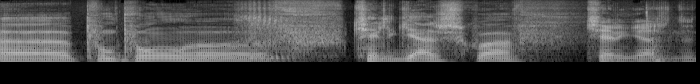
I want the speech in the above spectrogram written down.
Euh, Pompon, euh, pff, quel gage quoi. Quel gage de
